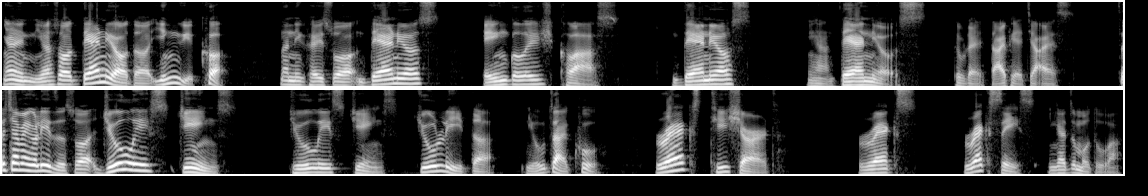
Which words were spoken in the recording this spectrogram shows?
那你要说 Daniel 的英语课，那你可以说 Daniel's English class，Daniel's。你看，Daniels，对不对？打一撇加 s。再下面一个例子说，Julie's jeans，Julie's jeans，Julie 的牛仔裤，Rex Rexes 应该这么读啊，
